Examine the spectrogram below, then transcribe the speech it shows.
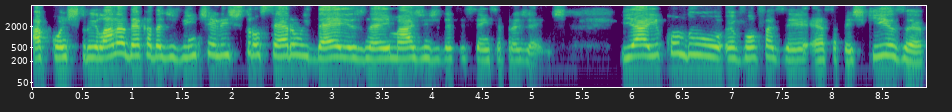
a construir lá na década de 20, eles trouxeram ideias, né? Imagens de deficiência para gente. E aí, quando eu vou fazer essa pesquisa,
